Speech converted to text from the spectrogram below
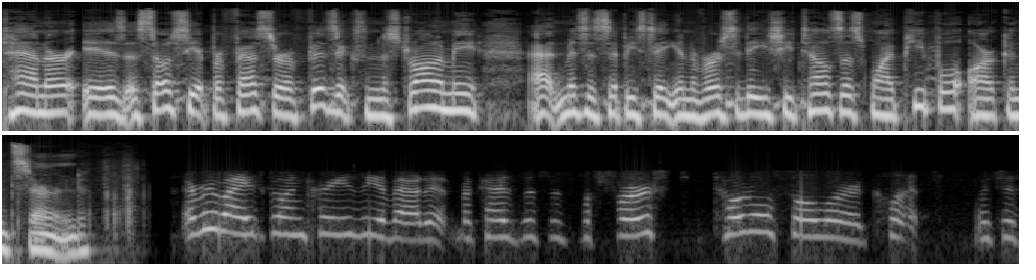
Tanner is Associate Professor of Physics and Astronomy at Mississippi State University. She tells us why people are concerned going crazy about it because this is the first total solar eclipse which has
